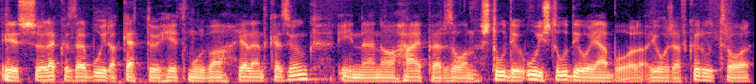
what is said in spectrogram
és legközelebb újra kettő hét múlva jelentkezünk, innen a Hyperzone stúdió, új stúdiójából, a József körútról.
